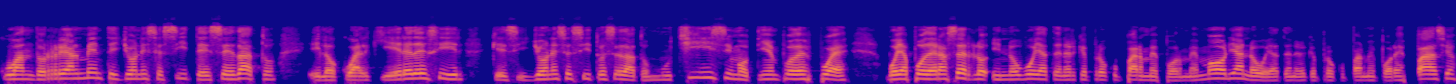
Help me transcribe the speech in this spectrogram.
cuando realmente yo necesite ese dato, y lo cual quiere decir que si yo necesito ese dato muchísimo tiempo después, voy a poder hacerlo y no voy a tener que preocuparme por memoria, no voy a tener que preocuparme por espacio,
